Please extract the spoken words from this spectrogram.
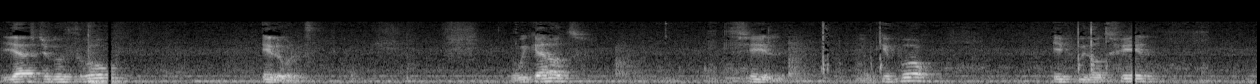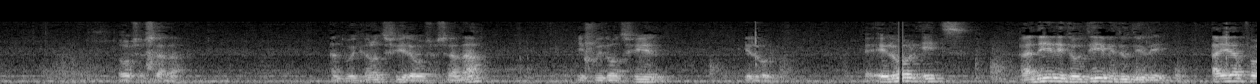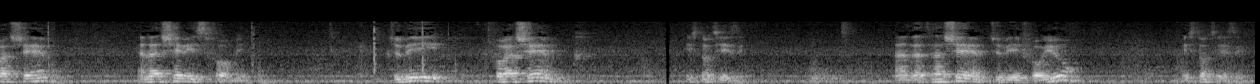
you have to go through Elul. We cannot feel Yom Kippur if we don't feel Rosh Hashanah. And we cannot feel Rosh Hashanah if we don't feel Elul. Elul it's Ani lidudi vidudi li. I am for Hashem and Hashem is for me. To be for Hashem it's not easy. And that Hashem to be for you it's not easy.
